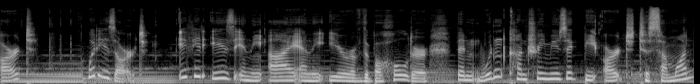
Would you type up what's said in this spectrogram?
art? What is art? If it is in the eye and the ear of the beholder, then wouldn't country music be art to someone?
